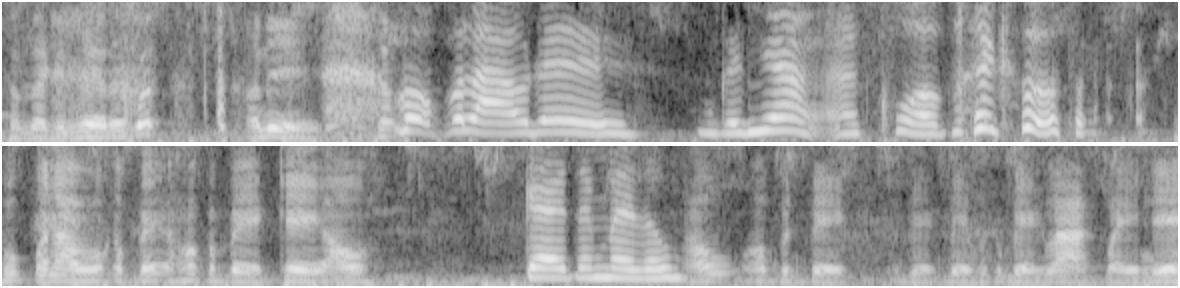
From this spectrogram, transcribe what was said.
ทำอะไรกันแน่เลยเบิดอันนี้สักหลบไปแล้วเด้มันก็ย่างอะขวบไปคือบุกปลาเราเขากับเบะเขากับเบรกเกเอา แกจังไหนลุงเอาเอาเป็นเบรกเบรกเบรกมันก็เบรกลากไปนี่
